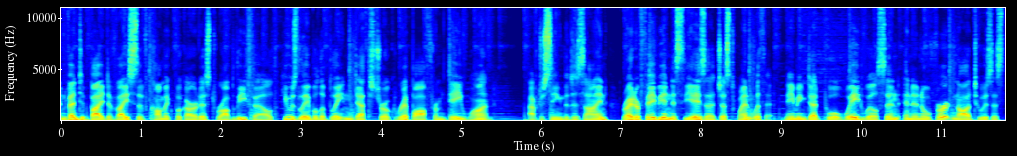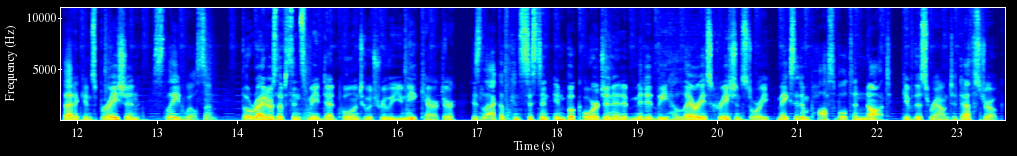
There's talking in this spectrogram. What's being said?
Invented by divisive comic book artist Rob Liefeld, he was labeled a blatant Deathstroke ripoff from day one. After seeing the design, writer Fabian Nicieza just went with it, naming Deadpool Wade Wilson in an overt nod to his aesthetic inspiration, Slade Wilson. Though writers have since made Deadpool into a truly unique character, his lack of consistent in-book origin and admittedly hilarious creation story makes it impossible to not give this round to Deathstroke.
